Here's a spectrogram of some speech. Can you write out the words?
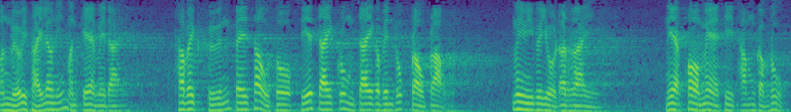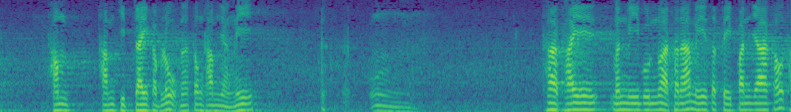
มันเหลือวิสัยแล้วนี้ มันแก้ไม่ได้ ถ้าไปขืนไปเศร้าโศก เสียใจกลุ้มใจก็เป็นทุกข์เปล่าๆไม่มีประโยชน์อะไร เนี่ย พ่อแม่ที่ทำกับลูกทำทำจิตใจกับลูกนะต้องทำอย่างนี้ ถ้าใครมันมีบุญวาสนา มีสติปัญญาเขาท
